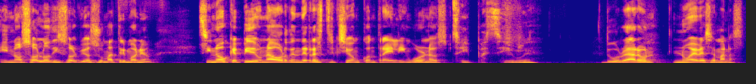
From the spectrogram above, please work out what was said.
Y no solo disolvió su matrimonio, sino que pidió una orden de restricción contra Eileen Wuornos. Sí, pues sí, güey. Duraron nueve semanas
